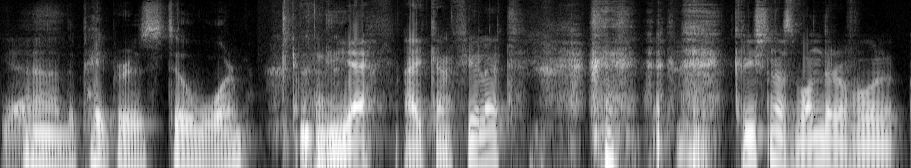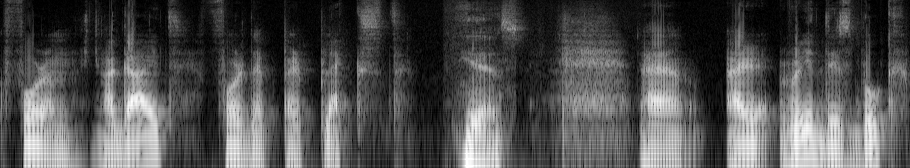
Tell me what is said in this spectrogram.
Yes. Uh, the paper is still warm. yeah, I can feel it. Krishna's Wonderful Form, a guide for the perplexed. Yes. Uh, I read this book,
